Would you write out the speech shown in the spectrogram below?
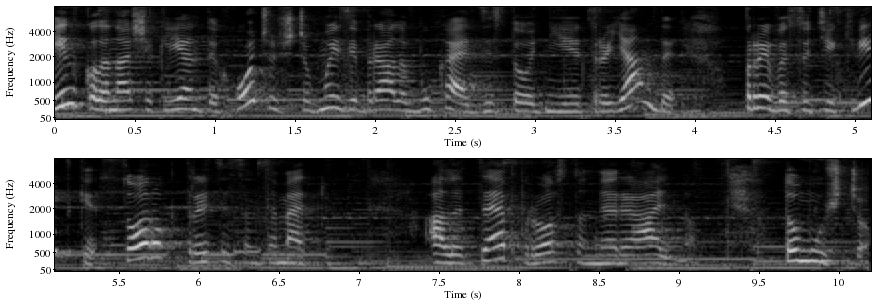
Інколи наші клієнти хочуть, щоб ми зібрали букет зі 101 троянди при висоті квітки 40-30 см. Але це просто нереально, тому що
